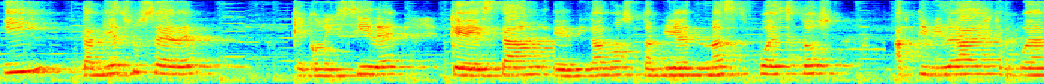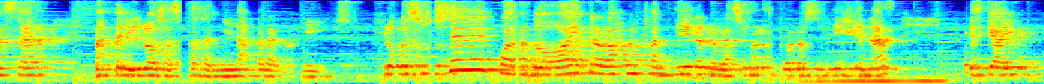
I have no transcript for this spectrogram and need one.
Y también sucede que coincide que están, eh, digamos, también más expuestos a actividades que puedan ser más peligrosas, más dañinas para los niños. Lo que sucede cuando hay trabajo infantil en relación a los pueblos indígenas es que hay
